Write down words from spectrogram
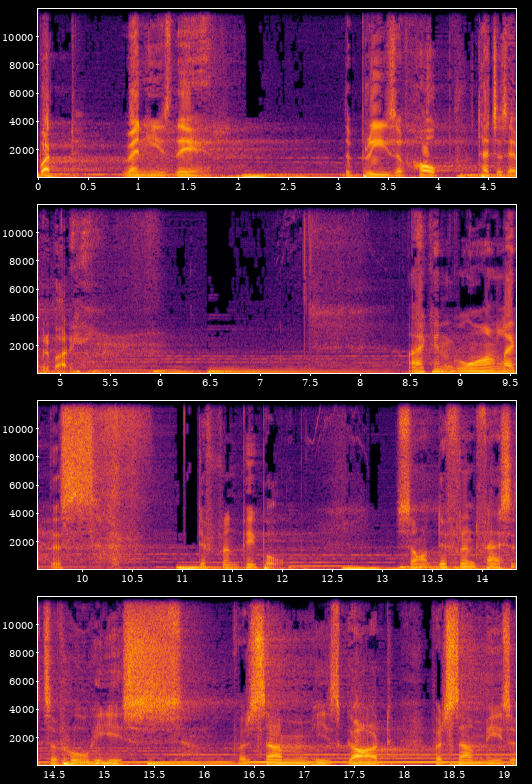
But when he is there, the breeze of hope touches everybody. I can go on like this. Different people saw different facets of who he is. For some, he's God, for some, he's a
